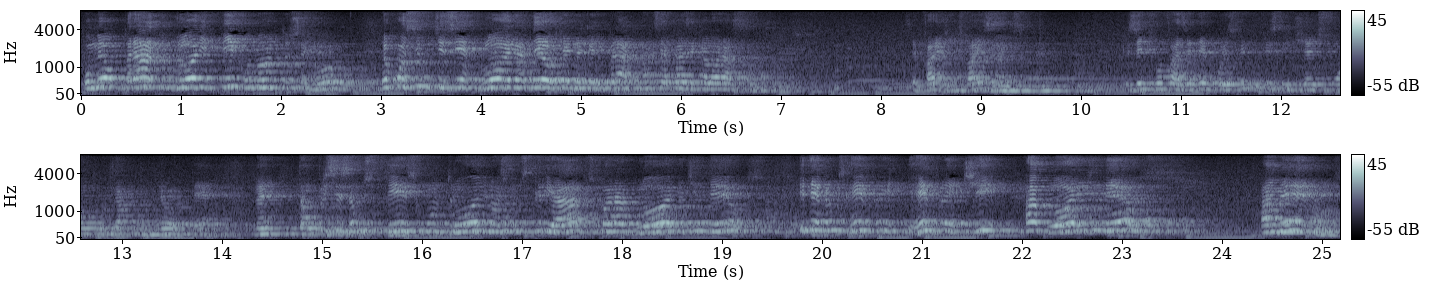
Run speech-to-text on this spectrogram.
O meu prato glorifica o nome do Senhor. Eu consigo dizer glória a Deus dentro daquele prato. Como é que você faz aquela oração? Você faz, a gente faz antes, né? Porque se a gente for fazer depois, fica difícil, a gente já descontrolou, já comeu até. Né? Então precisamos ter esse controle, nós somos criados para a glória de Deus. E devemos refletir a glória de Deus. Amém, irmãos?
